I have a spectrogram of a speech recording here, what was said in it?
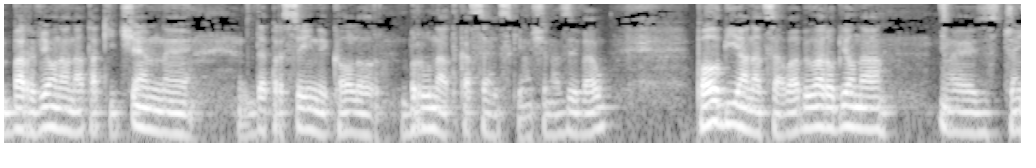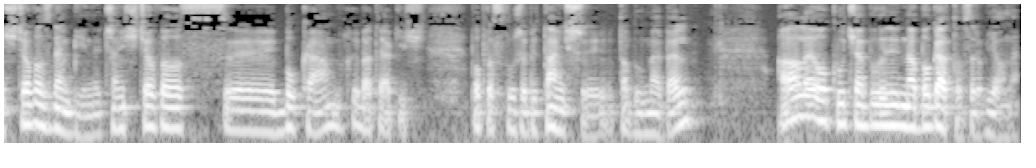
barwiona na taki ciemny, depresyjny kolor, brunat kaselski on się nazywał. Poobijana cała, była robiona częściowo z dębiny, częściowo z e, buka, chyba to jakiś po prostu, żeby tańszy to był mebel, ale okucia były na bogato zrobione.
